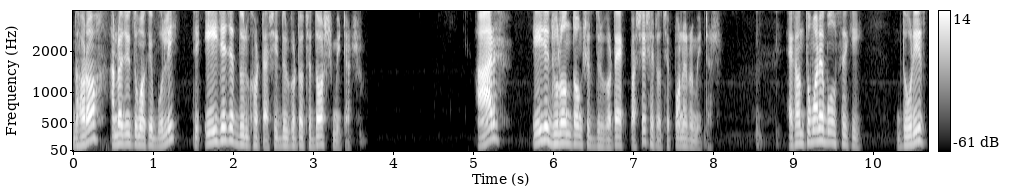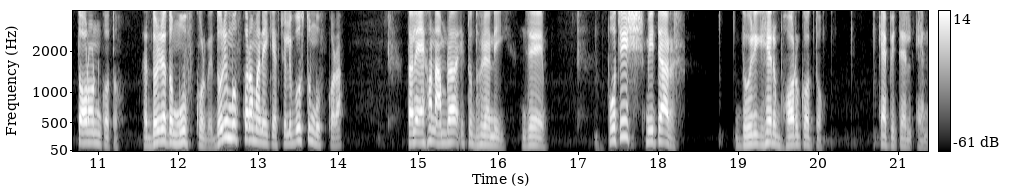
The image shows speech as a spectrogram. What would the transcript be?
ধরো, আমরা যদি তোমাকে বলি যে এই যে যে দৈর্ঘ্যটা, সেই দৈর্ঘ্যটা হচ্ছে দশ মিটার। আর এই যে ঝুলন্ত অংশের দৈর্ঘ্যটা এক পাশে, সেটা হচ্ছে পনেরো মিটার। এখন তোমারে বলছে কি, দড়ির ত্বরণ কত? দড়িটা তো মুভ করবে। দড়ি মুভ করা মানে কি অ্যাকচুয়ালি বস্তু মুভ করা। তাহলে এখন আমরা একটু ধরে নিই যে পঁচিশ মিটার দৈর্ঘ্যের ভর কত? ক্যাপিটাল এম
